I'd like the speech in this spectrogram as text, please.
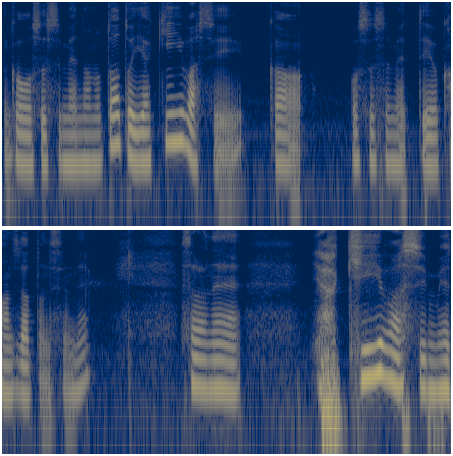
がおすすめなのとあと焼きイワシがおすすめっていう感じだったんですよね。そしたらね焼きイワシめ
